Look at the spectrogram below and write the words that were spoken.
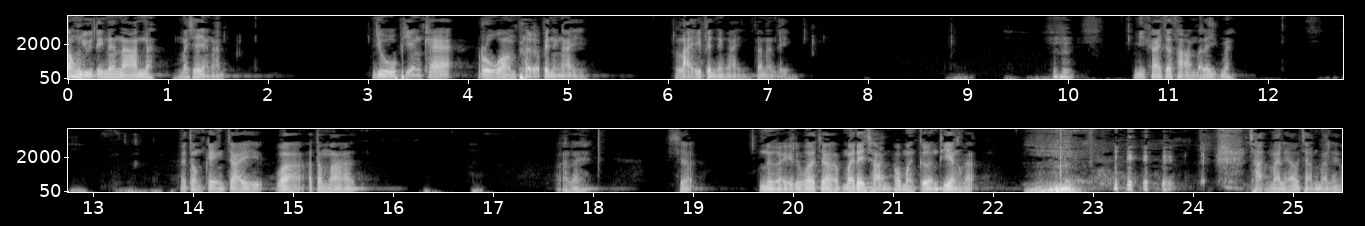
ต้องอยู่ได้นานๆนะไม่ใช่อย่างนั้น อยู่เพียงแค่รู้ว่ามันเผลอเป็นยังไง ไหลเป็นยังไงเท่านั้นเอง มีใครจะถามอะไรอีกไหม ไม่ต้องเกรงใจว่าอาตมาอะไร จะเหนื่อยหรือว่าจะไม่ได้ฉันเพราะมันเกินเที่ยงแล้วฉันมาแล้วฉันมาแล้ว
